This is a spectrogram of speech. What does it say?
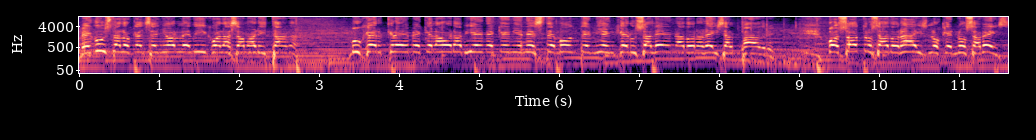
me gusta lo que el Señor le dijo a la samaritana Mujer, créeme que la hora viene que ni en este monte ni en Jerusalén adoraréis al Padre. Vosotros adoráis lo que no sabéis.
